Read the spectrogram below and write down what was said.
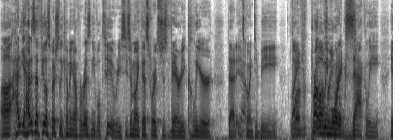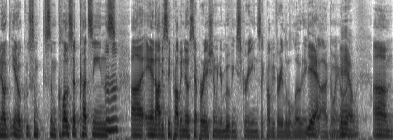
Uh, how, yeah, how does that feel, especially coming off of Resident Evil 2, where you see something like this, where it's just very clear that it's Yeah. going to be like Love- probably more exactly, you know, you know, some some close up cutscenes, Mm-hmm. uh, and obviously probably no separation when you're moving screens, like probably very little loading Yeah. uh, going Yeah, on. Um,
